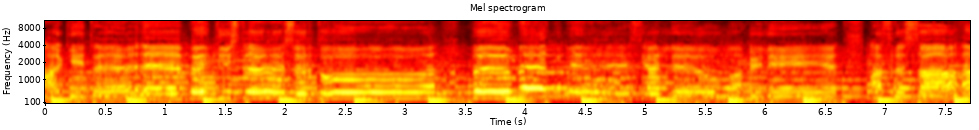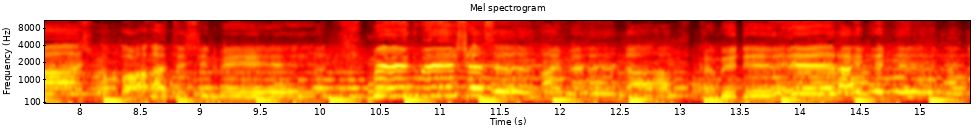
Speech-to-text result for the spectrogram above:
አጌጠ በእጅሽ ተሰርቶ በመቅደስ ያለው ማህሌት አስረሳሽ አባትሽን ቤት። ምግብሽ የሰማይ መና ከምድር አይደለምና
